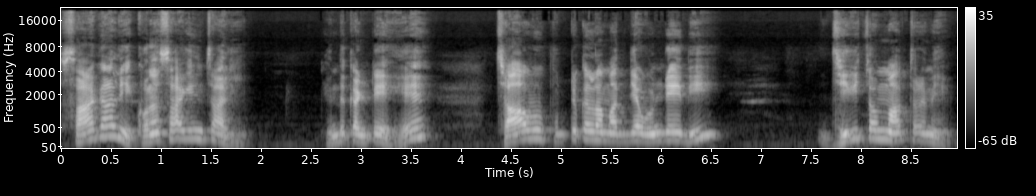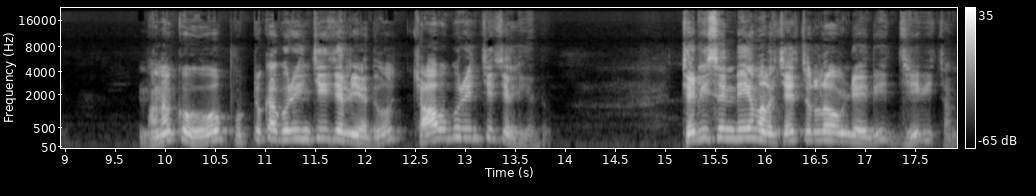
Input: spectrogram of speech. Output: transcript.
సాగాలి కొనసాగించాలి. ఎందుకంటే చావు పుట్టుకల మధ్య ఉండేది జీవితం మాత్రమే. మనకు పుట్టుక గురించి తెలియదు చావు గురించి తెలియదు. తెలిసిందే మన చేతుల్లో ఉండేది జీవితం.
